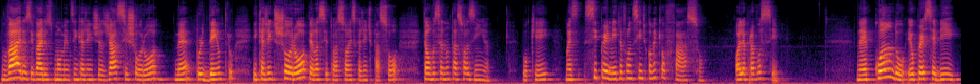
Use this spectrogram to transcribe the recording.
vários e vários momentos em que a gente já se chorou, né, por dentro e que a gente chorou pelas situações que a gente passou. Então você não está sozinha, ok? Mas se permita, falando assim, como é que eu faço? Olha para você. Né? Quando eu percebi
